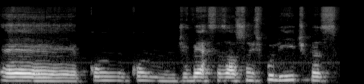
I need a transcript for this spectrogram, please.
é, com, com diversas ações políticas,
